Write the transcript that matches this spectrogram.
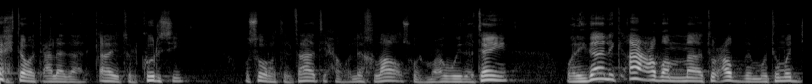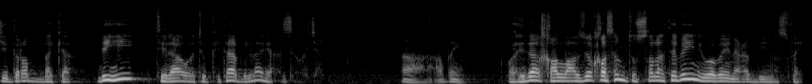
احتوت على ذلك. آية الكرسي وسورة الفاتحة والإخلاص والمعوذتين. ولذلك أعظم ما تعظم وتمجد ربك به تلاوة كتاب الله عز وجل. آه عظيم. ولذلك قال الله عز وجل قسمت الصلاة بيني وبين عبدي نصفين.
